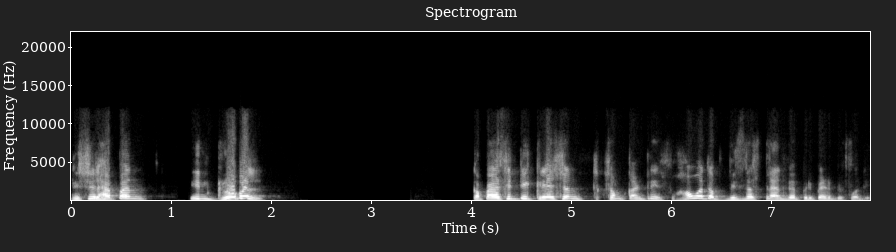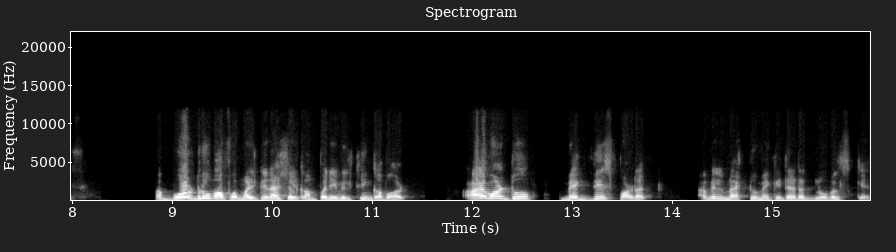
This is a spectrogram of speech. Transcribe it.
This will happen in global capacity creation. Some countries, how are the business plans were prepared before this? A boardroom of a multinational company will think about, I want to make this product, I will make to make it at a global scale.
